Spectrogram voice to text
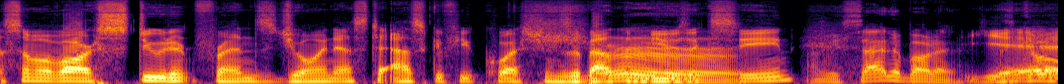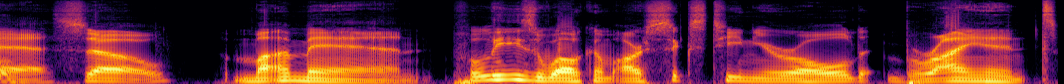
some of our student friends join us to ask a few questions about the music Sure. scene. I'm excited about it. Let's go. Yeah. So, my man, please welcome our 16 year old Bryant.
